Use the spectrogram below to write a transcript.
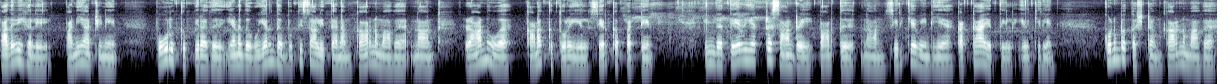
பதவிகளில் பணியாற்றினேன். போருக்குப் பிறகு எனது உயர்ந்த புத்திசாலித்தனம் காரணமாக நான் இராணுவ கணக்கு துறையில் சேர்க்கப்பட்டேன். இந்த தேவையற்ற சான்றை பார்த்து நான் சிரிக்க வேண்டிய கட்டாயத்தில் இருக்கிறேன். குடும்ப கஷ்டம் காரணமாக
